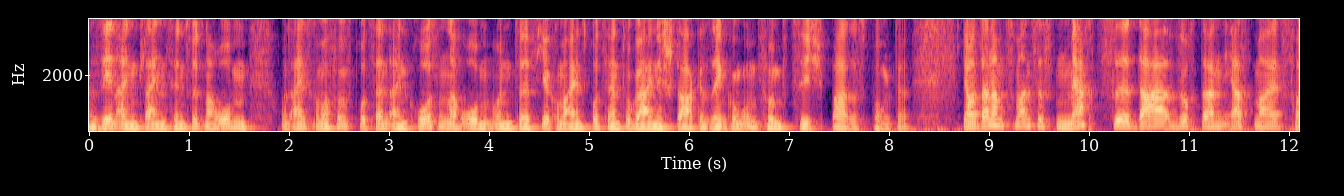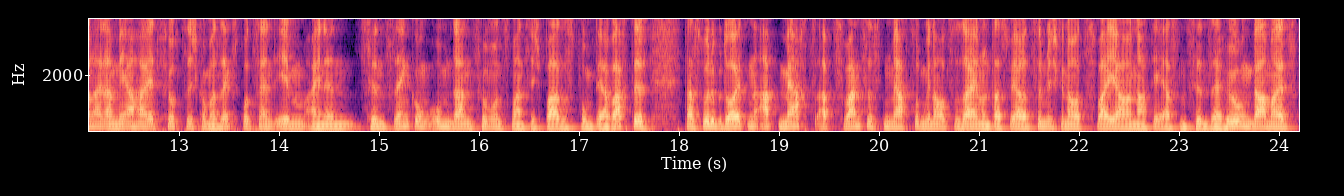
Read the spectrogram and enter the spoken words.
sehen einen kleinen Zinsschritt nach oben und 1,5 Prozent einen großen nach oben und 4,1 äh, Prozent sogar eine starke Senkung um 50 Basispunkte. Ja, und dann am 20. März, äh, da wird dann erstmals von einer Mehrheit 40,6 Prozent eben eine Zinssenkung um dann 25 Basispunkte erwartet. Das würde bedeuten, ab März, ab 20. März, um genau zu sein, und das wäre ziemlich genau zwei Jahre nach der ersten Zinserhöhung damals,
